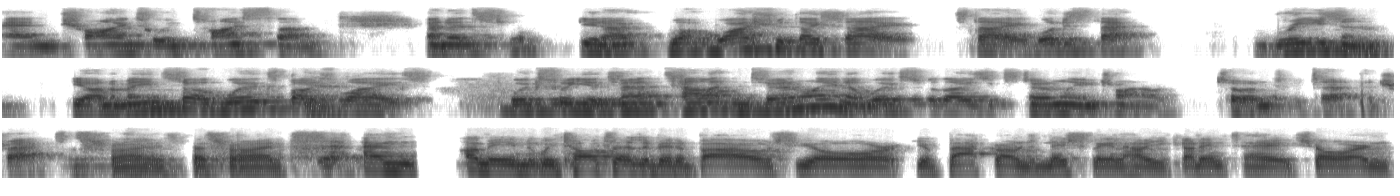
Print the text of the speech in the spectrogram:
and trying to entice them. And it's, you know, what, why should they say stay? What is that reason? You know what I mean? So it works both yeah. ways. It works for your ta- talent internally, and it works for those externally you're trying to, to, to attract. That's right. That's right. Yeah. And I mean, we talked a little bit about your your background initially and how you got into HR, and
